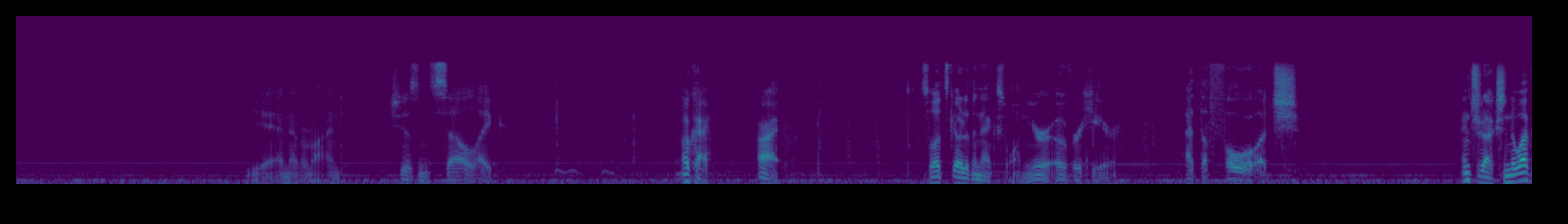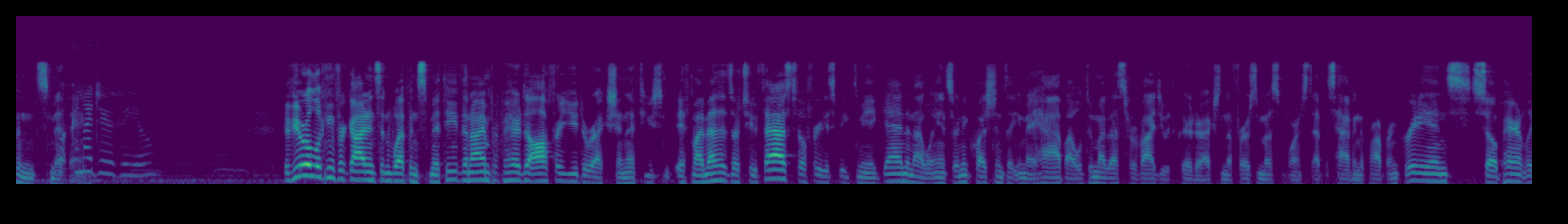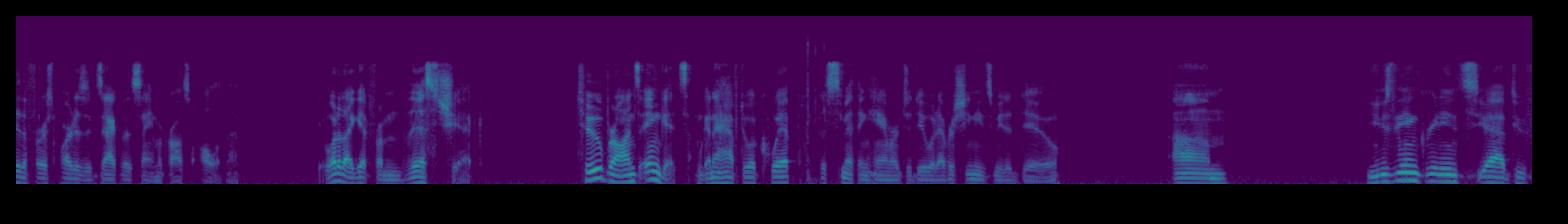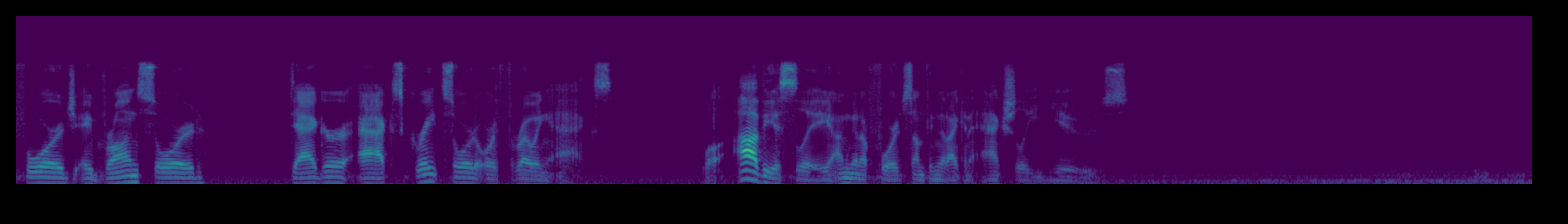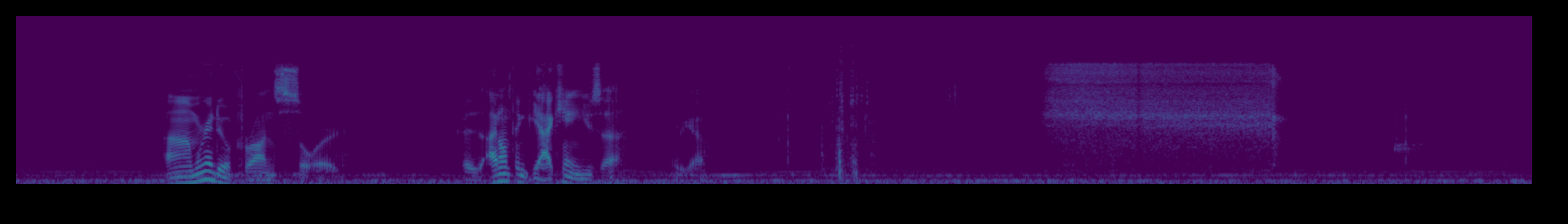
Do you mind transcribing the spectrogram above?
Never mind. She doesn't sell like. Okay. All right. So let's go to the next one. You're over here at the forge. Introduction to What weaponsmithing. can I do for you? If you are looking for guidance in weaponsmithy, then I am prepared to offer you direction. If you if my methods are too fast, feel free to speak to me again, and I will answer any questions that you may have. I will do my best to provide you with clear direction. The first and most important step is having the proper ingredients. So apparently, the first part is exactly the same across all of them. Okay, what did I get from this chick? Two bronze ingots. I'm gonna have to equip the smithing hammer to do whatever she needs me to do. Um, use the ingredients you have to forge a bronze sword dagger, axe, great sword, or throwing axe? Well, obviously, I'm going to forge something that I can actually use. Um, we're going to do a bronze sword. Because I don't think, yeah, I can't use a, here we go.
